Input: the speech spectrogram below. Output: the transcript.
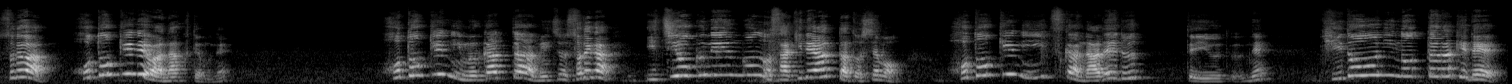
それは仏ではなくてもね仏に向かった道のそれが1億年後の先であったとしても仏にいつかなれるっていうね軌道に乗っただけで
